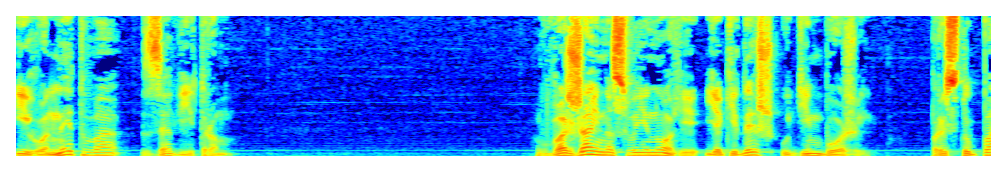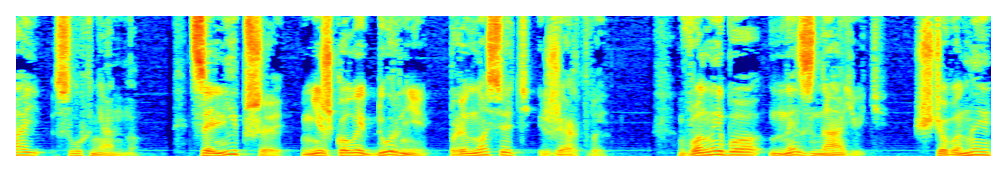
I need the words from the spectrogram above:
і гонитва за вітром. Вважай на свої ноги, як ідеш у дім Божий, приступай слухнянно. Це ліпше, ніж коли дурні приносять жертви. Вони бо не знають, що вони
